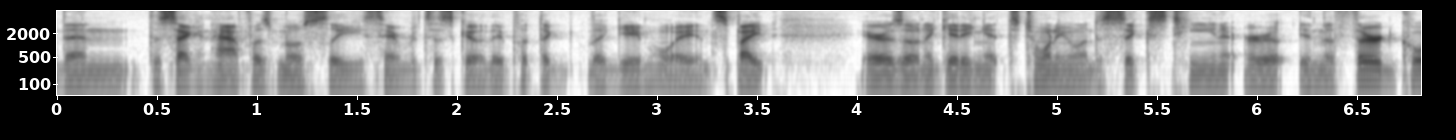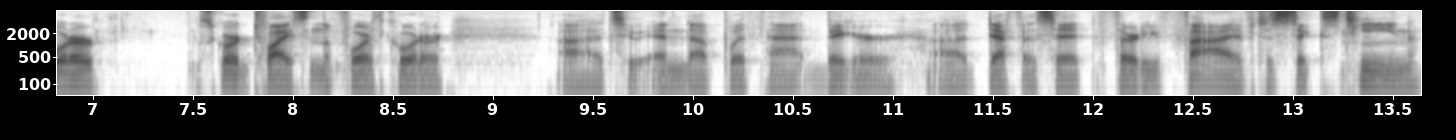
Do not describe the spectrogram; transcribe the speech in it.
then the second half was mostly San Francisco. They put the, the game away in spite Arizona getting it to 21 to 16 in the third quarter, scored twice in the fourth quarter, uh, to end up with that bigger uh, deficit, 35 to 16,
